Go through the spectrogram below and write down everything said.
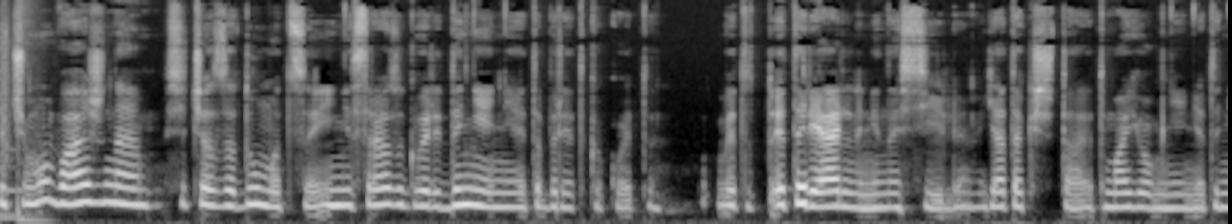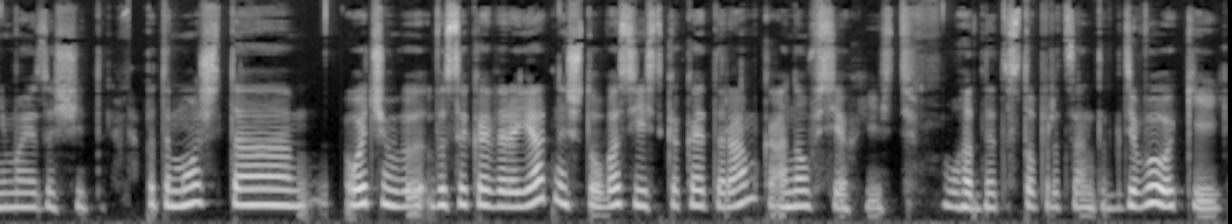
Почему важно сейчас задуматься и не сразу говорить, да не, не, это бред какой-то. Это, это реально не насилие. Я так считаю. Это мое мнение, это не моя защита потому что очень высокая вероятность, что у вас есть какая-то рамка, она у всех есть. Ладно, это сто процентов, где вы окей.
